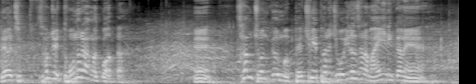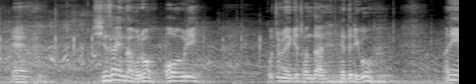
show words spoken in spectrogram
내가 지금 삼촌이 돈을 안 갖고 왔다. 예, 삼촌 그 뭐 배추 이파리 주고 이런 사람 아니니까네. 예, 신사임당으로 어 우리 꽃좀에게 전달해드리고 아니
